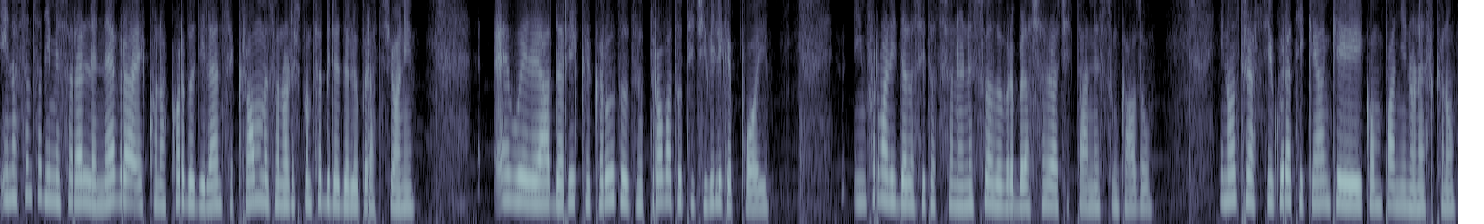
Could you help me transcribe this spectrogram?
In assenza di mie sorelle Nevra e con accordo di Lance e Chrome sono responsabile delle operazioni. Ewe ad Rick e Caruto trova tutti i civili che puoi. Informali della situazione, nessuno dovrebbe lasciare la città in nessun caso. Inoltre assicurati che anche i compagni non escano.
